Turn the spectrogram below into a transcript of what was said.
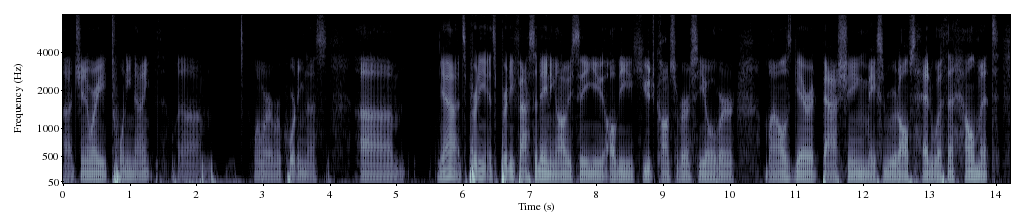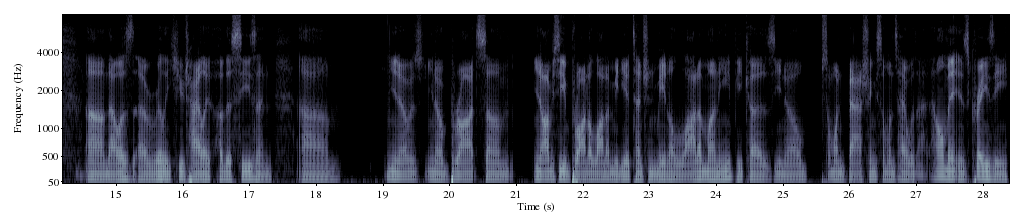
uh, January 29th, um, when we're recording this. Um, yeah, it's pretty it's pretty fascinating. Obviously, you, all the huge controversy over Myles Garrett bashing Mason Rudolph's head with a helmet. Um, that was a really huge highlight of the season. Um, you know, it was you know brought some you know obviously it brought a lot of media attention, made a lot of money because you know someone bashing someone's head with a helmet is crazy,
